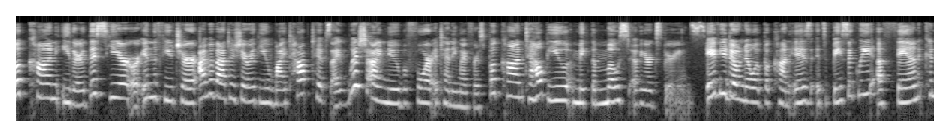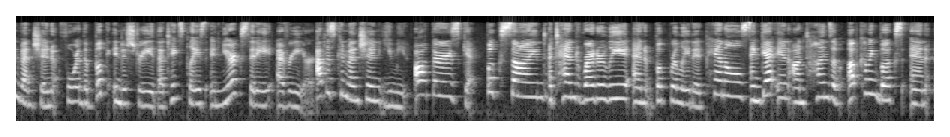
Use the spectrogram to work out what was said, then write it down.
BookCon either this year or in the future, I'm about to share with you my top tips I wish I knew before attending my first BookCon to help you make the most of your experience. If you don't know what BookCon is, it's basically a fan convention for the book industry that takes place in New York City every year. At this convention, you meet authors, get books signed, attend writerly and book-related panels, and get in on tons of upcoming books and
